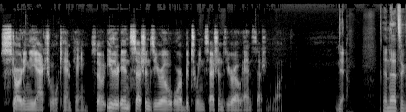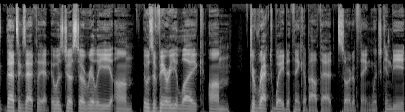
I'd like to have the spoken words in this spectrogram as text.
starting the actual campaign. So either in session zero or between session zero and session one. Yeah. And that's that's exactly it. It was just a really um it was a very like um direct way to think about that sort of thing, which can be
